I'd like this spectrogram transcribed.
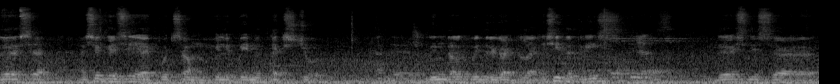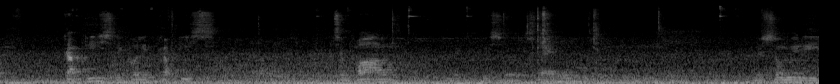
There's, uh, as you can see, I put some Filipino texture. And, uh, with regard to like, you see the trees? Yes. There is this uh, capiz, they call it capiz. It's a ball. So it's like, there's so many,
